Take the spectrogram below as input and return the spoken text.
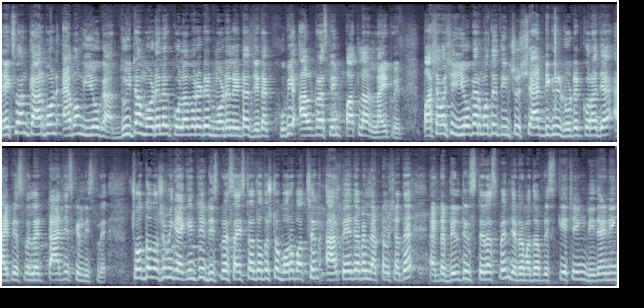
X one Carbon এবং ইয়োগা দুইটা মডেলের কোলাবোরেটেড মডেল এটা, যেটা খুবই আলট্রা স্লিম পাতলা লাইট ওয়েট পাশাপাশি ইয়োগার মতোই তিনশো ষাট ডিগ্রি রোটেট করা যায় আইপিএস টাচ স্ক্রিন ডিসপ্লে চোদ্দ দশমিক এক ইঞ্চি ডিসপ্লে সাইজটা যথেষ্ট বড় পাচ্ছেন আর পেয়ে যাবেন ল্যাপটপের সাথে একটা বিল্ট ইন স্টেলাস পেন যেটার মাধ্যমে আপনি স্কেচিং ডিজাইনিং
